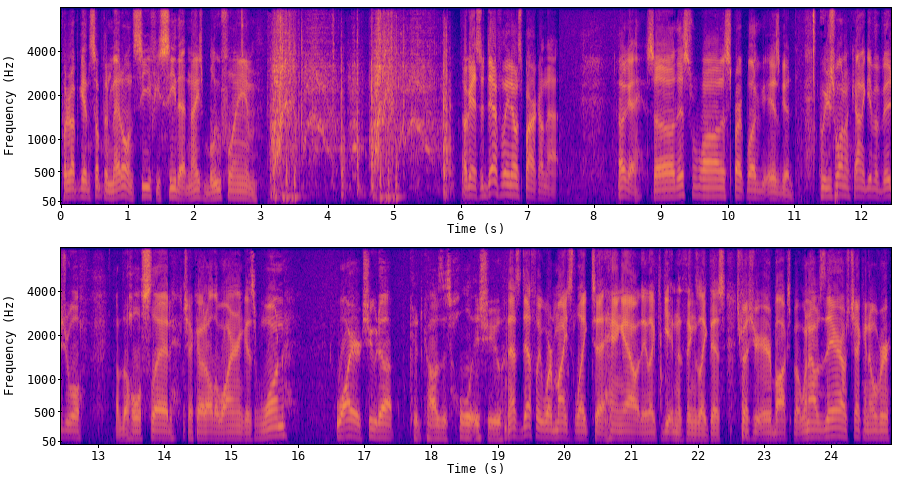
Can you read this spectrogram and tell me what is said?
put it up against something metal, and see if you see that nice blue flame. Okay, so definitely no spark on that. Okay, so this one, spark plug is good. We just want to kind of give a visual of the whole sled. Check out all the wiring because one wire chewed up could cause this whole issue. That's definitely where mice like to hang out. They like to get into things like this, especially your air box. But when I was there, I was checking over,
